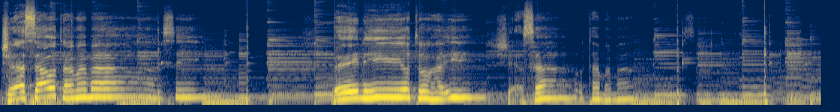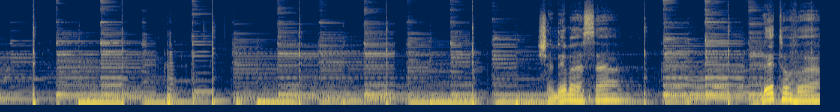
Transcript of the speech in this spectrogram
שעשה אותם המעשים. ואיני אותו האיש שעשה אותם המעשים. משנה מעשה לטובה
